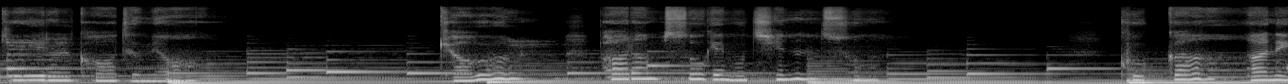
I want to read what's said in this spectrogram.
길을 걷으며 겨울 바람 속에 묻힌 숨. 국가 아니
